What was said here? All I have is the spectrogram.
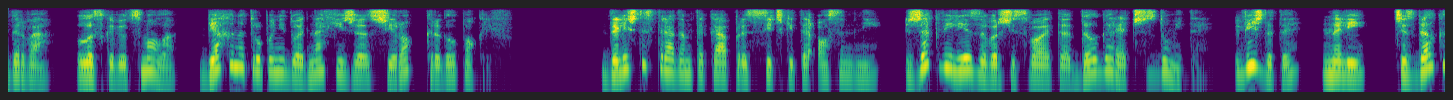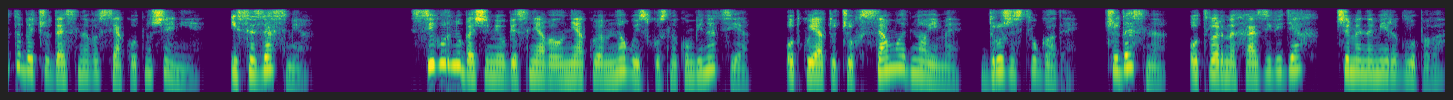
дърва, лъскави от смола, бяха натрупани до една хижа с широк кръгъл покрив. Дали ще страдам така през всичките 8 дни? Жак Вилие завърши своята дълга реч с думите. Виждате, нали, че сделката бе чудесна във всяко отношение. И се засмя. Сигурно беше ми обяснявал някоя много изкусна комбинация, от която чух само едно име – Дружество Годе. Чудесна, отвърнах аз и видях, че ме намира глупава.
